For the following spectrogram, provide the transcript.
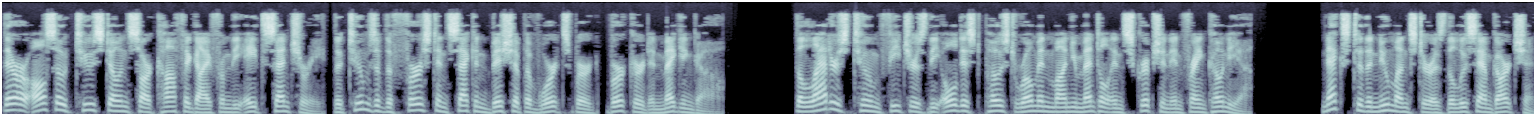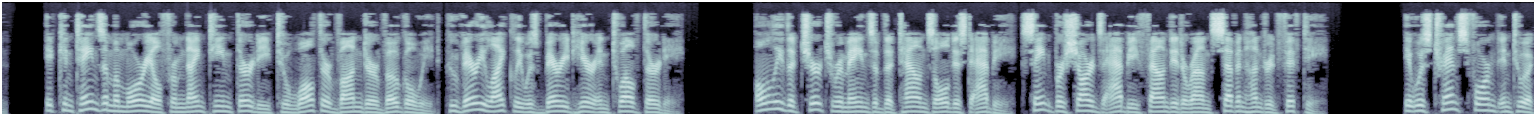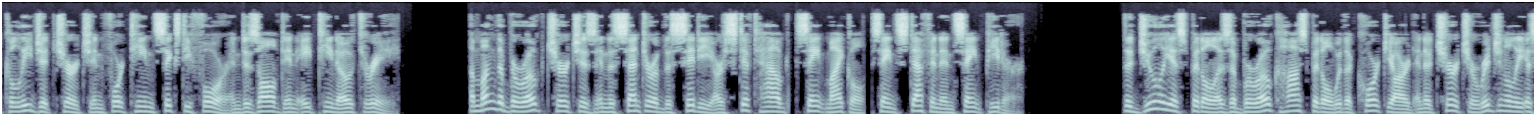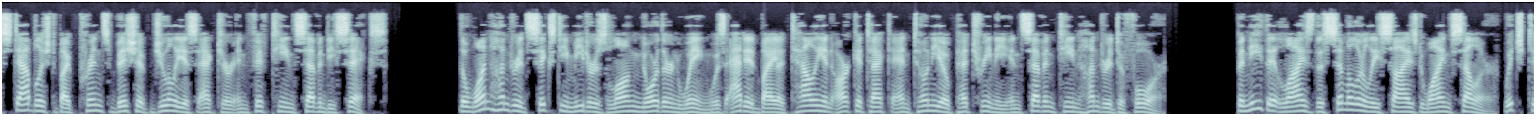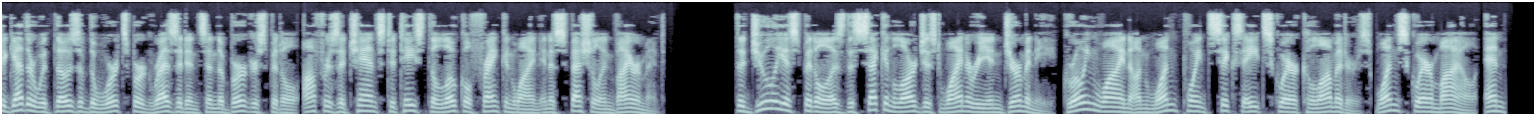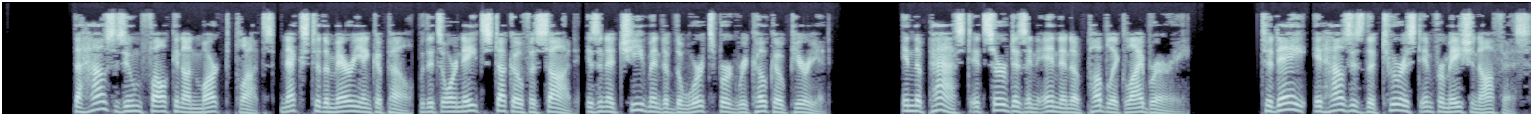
There are also two stone sarcophagi from the 8th century, the tombs of the first and second bishop of Würzburg, Burkhard and Megingo. The latter's tomb features the oldest post-Roman monumental inscription in Franconia. Next to the Neumünster is the Lusamgartchen. It contains a memorial from 1930 to Walther von der Vogelweide, who very likely was buried here in 1230. Only the church remains of the town's oldest abbey, St. Burchard's Abbey founded around 750. It was transformed into a collegiate church in 1464 and dissolved in 1803. Among the Baroque churches in the centre of the city are Stifthaug, St. Michael, St. Stephen and St. Peter. The Juliusspital is a Baroque hospital with a courtyard and a church originally established by Prince Bishop Julius Echter in 1576. The 160 metres long northern wing was added by Italian architect Antonio Petrini in 1700–4. Beneath it lies the similarly sized wine cellar, which together with those of the Würzburg residence and the Burgerspital offers a chance to taste the local Frankenwine in a special environment. The Juliusspital is the second largest winery in Germany, growing wine on 1.68 square kilometers, 1 square mile, and the Haus zum Falken on Marktplatz, next to the Marienkapelle, with its ornate stucco facade, is an achievement of the Würzburg Rococo period. In the past it served as an inn and a public library. Today, it houses the Tourist Information Office.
